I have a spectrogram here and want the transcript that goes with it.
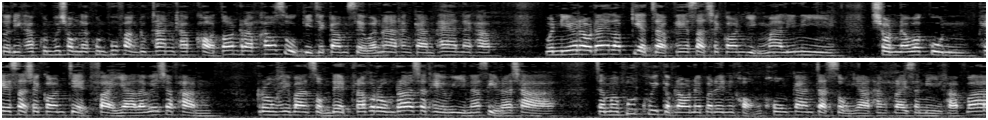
สวัสดีครับ คุณผู้ชมและคุณผู้ฟังทุกท่านครับ ขอต้อนรับเข้าสู่กิจกรรมเสวนาทางการแพทย์นะครับ วันนี้เราได้รับเกียรติจากเภสัชกรหญิงมาลินี ชนนวกุลเภสัชกรเจ็ดฝ่ายยาและเวชภัณฑ์ โรงพยาบาลสมเด็จพระบรมราชเทวีณศรีราชา จะมาพูดคุยกับเราในประเด็นของโครงการจัดส่งยาทางไปรษณีย์ครับว่า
